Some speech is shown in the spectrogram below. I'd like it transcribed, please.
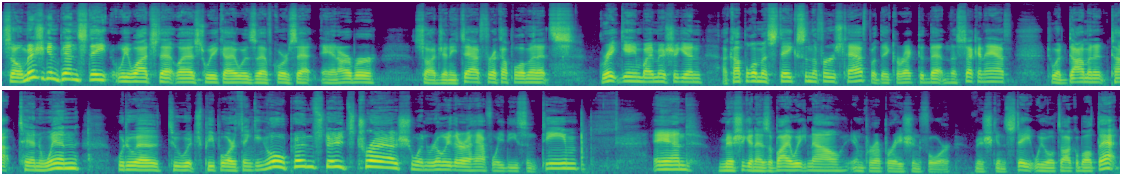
So, Michigan Penn State, we watched that last week. I was, of course, at Ann Arbor. Saw Jenny Tat for a couple of minutes. Great game by Michigan. A couple of mistakes in the first half, but they corrected that in the second half to a dominant top 10 win to, uh, to which people are thinking, oh, Penn State's trash, when really they're a halfway decent team. And Michigan has a bye week now in preparation for Michigan State. We will talk about that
